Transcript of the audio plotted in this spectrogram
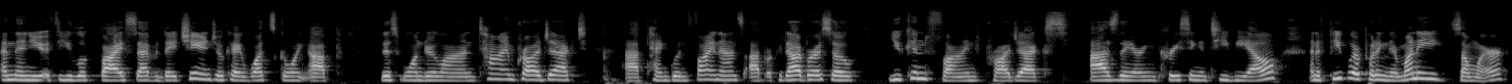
And then you, if you look by seven day change, okay, what's going up? This Wonderland Time project, uh, Penguin Finance, Abracadabra. So you can find projects as they are increasing in TVL. And if people are putting their money somewhere,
